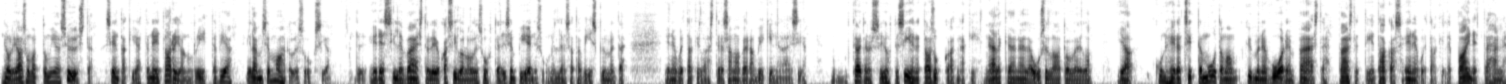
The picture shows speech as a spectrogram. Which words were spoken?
ne oli asumattomia syystä sen takia, että ne ei tarjonnut riittäviä elämisen mahdollisuuksia edes sille väestölle, joka silloin oli suhteellisen pieni, suunnilleen 150 enevetakilaista ja saman verran bikiniläisiä. Mutta käytännössä johti siihen, että asukkaat näki nälkää näillä uusilla atolleilla ja kun heidät sitten muutaman kymmenen vuoden päästä päästettiin takaisin Enevetakille, paine tähän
